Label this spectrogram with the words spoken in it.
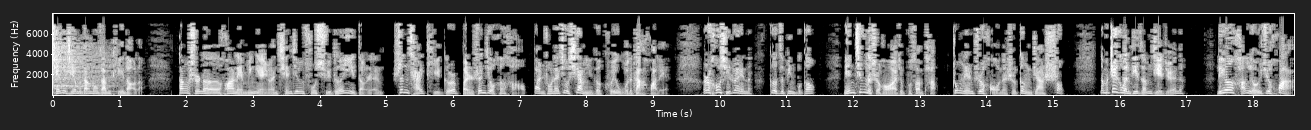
前的节目当中，咱们提到了，当时呢，花脸名演员钱金福、许德义等人身材体格本身就很好，扮出来就像一个魁梧的大花脸。而侯喜瑞呢，个子并不高，年轻的时候啊就不算胖，中年之后呢是更加瘦。那么这个问题怎么解决呢？梨园行有一句话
